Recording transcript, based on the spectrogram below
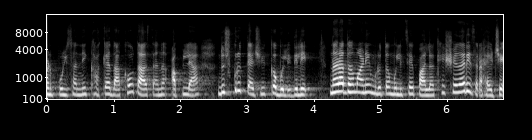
पण पोलिसांनी खाक्या दाखवताच त्यानं आपल्या दुष्कृत्याची कबुली दिली. नराधम आणि मृत मुलीचे पालक हे शेजारीच राहायचे.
